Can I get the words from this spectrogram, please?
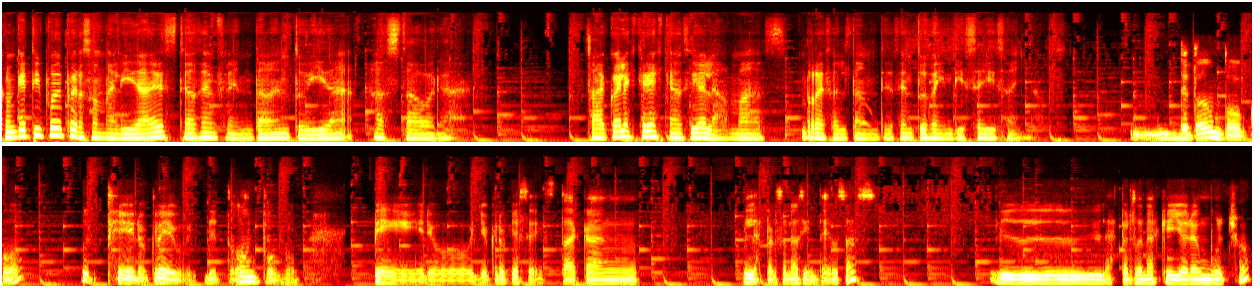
¿Con qué tipo de personalidades te has enfrentado en tu vida hasta ahora? O sea, ¿cuáles crees que han sido las más resaltantes en tus 26 años? De todo un poco, pero creo, de todo un poco. Pero yo creo que se destacan las personas intensas, las personas que lloran mucho.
